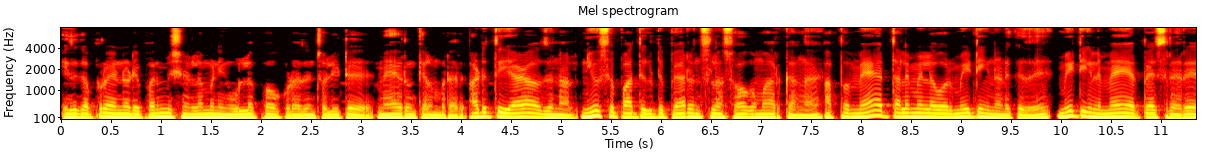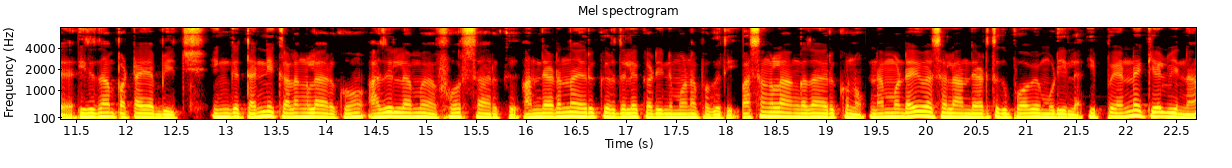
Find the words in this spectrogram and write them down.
இதுக்கப்புறம் என்னுடைய பர்மிஷன் இல்லாம நீங்க உள்ள போக கூடாதுன்னு சொல்லிட்டு மேயரும் கிளம்புறாரு. அடுத்து ஏழாவது நாள். நியூஸை பார்த்துக்கிட்டு பேரண்ட்ஸ் எல்லாம் சோகமா இருக்காங்க. அப்ப மேயர் தலைமையில ஒரு மீட்டிங் நடக்குது. மீட்டிங்ல மேயர் பேசுறாரு. இதுதான் பட்டாயா பீச். இங்க தண்ணி கலங்களாக இருக்கும். அது இல்லாமல் ஃபோர்ஸாக இருக்கு. அந்த இடம் தான் இருக்கிறதுலே கடினமான பகுதி. பசங்களாம் அங்கதான் இருக்கணும். நம்ம டைவர்ஸில் அந்த இடத்துக்கு போகவே முடியல. இப்போ என்ன கேள்வினா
